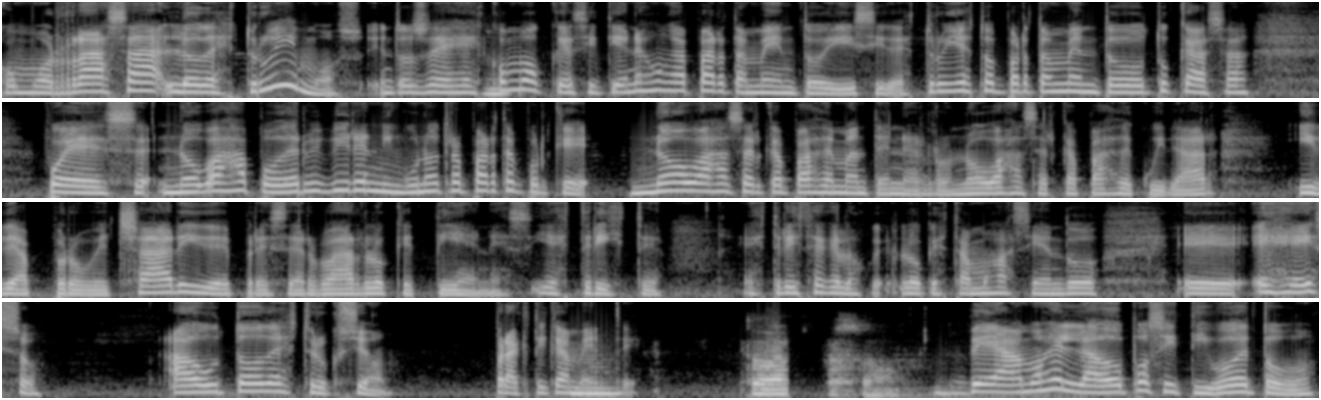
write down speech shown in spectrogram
como raza lo destruimos. Entonces es mm. como que si tienes un apartamento y si destruyes tu apartamento o tu casa, pues no vas a poder vivir en ninguna otra parte porque no vas a ser capaz de mantenerlo, no vas a ser capaz de cuidar y de aprovechar y de preservar lo que tienes. Y es triste, es triste que lo, que estamos haciendo eh, es eso, autodestrucción, prácticamente. Mm. Veamos el lado positivo de todo,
